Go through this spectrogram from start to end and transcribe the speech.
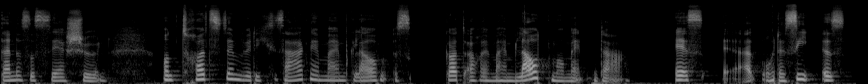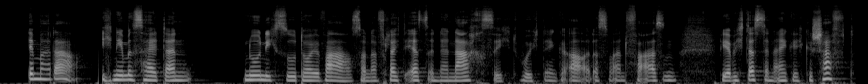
dann ist es sehr schön. Und trotzdem würde ich sagen, in meinem Glauben ist Gott auch in meinen lauten Momenten da. Er ist, äh, oder sie ist immer da. Ich nehme es halt dann nur nicht so doll wahr, sondern vielleicht erst in der Nachsicht, wo ich denke, ah, das waren Phasen, wie habe ich das denn eigentlich geschafft?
